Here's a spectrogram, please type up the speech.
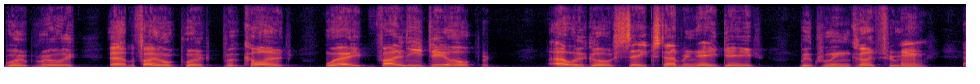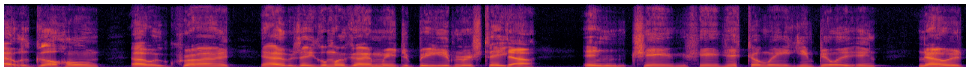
was really a final push because when I finally did open, I would go six, seven, eight days between customers. Mm. I would go home, I would cry, and I was like, oh my God, I made the biggest mistake. Yeah. And she, she just told me to keep doing it. And now it's,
